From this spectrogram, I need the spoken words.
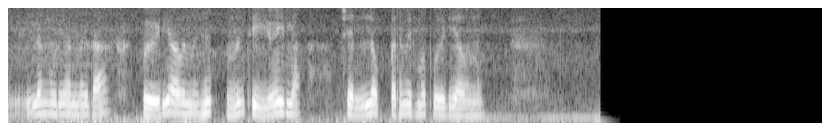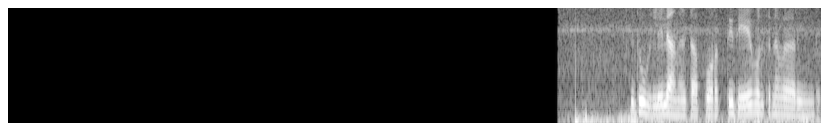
എല്ലാം കൂടി വന്ന് ഇതാ പേടിയാവുന്നു. ഒന്നും ചെയ്യുകയില്ല പക്ഷെ എല്ലാം ഒപ്പരം വരുമ്പോൾ പേടിയാവുന്നു. ഇത് ഉള്ളിലാണ് കേട്ടോ. പുറത്ത് ഇതേപോലെ തന്നെ വേറെയുണ്ട്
